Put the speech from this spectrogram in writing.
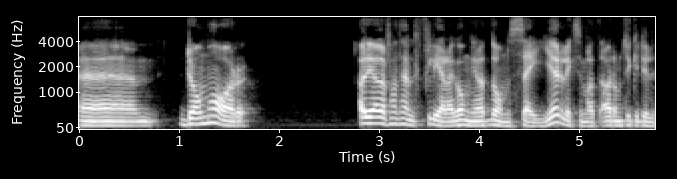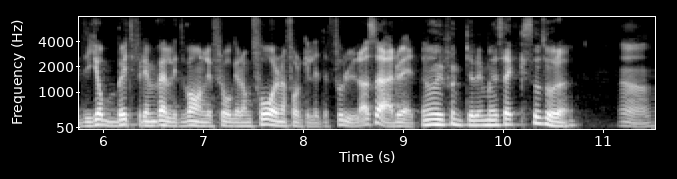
Eh, de har det har i alla fall hänt flera gånger att de säger liksom att ja, de tycker det är lite jobbigt för det är en väldigt vanlig fråga de får när folk är lite fulla så här, du vet. Hur funkar det med sex och så då? Ja.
